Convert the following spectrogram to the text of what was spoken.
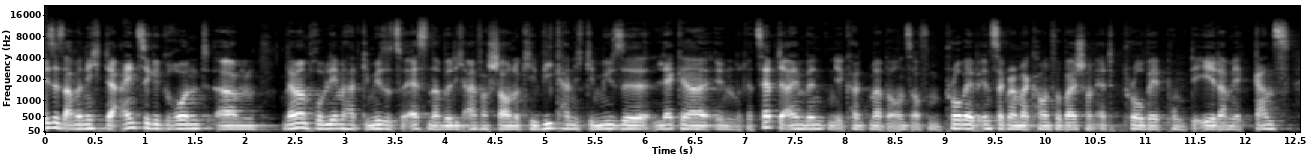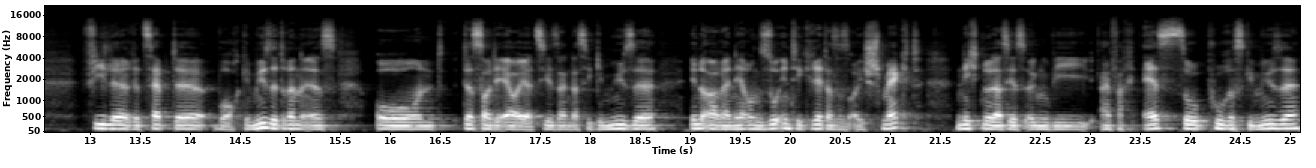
Ist es aber nicht der einzige Grund. Ähm, wenn man Probleme hat, Gemüse zu essen, dann würde ich einfach schauen, okay, wie kann ich Gemüse lecker in Rezepte einbinden? Ihr könnt mal bei uns auf dem Probabe Instagram-Account vorbeischauen, at probabe.de. Da haben wir ganz viele Rezepte, wo auch Gemüse drin ist. Und das sollte eher euer Ziel sein, dass ihr Gemüse in eurer Ernährung so integriert, dass es euch schmeckt. Nicht nur, dass ihr es irgendwie einfach esst, so pures Gemüse,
